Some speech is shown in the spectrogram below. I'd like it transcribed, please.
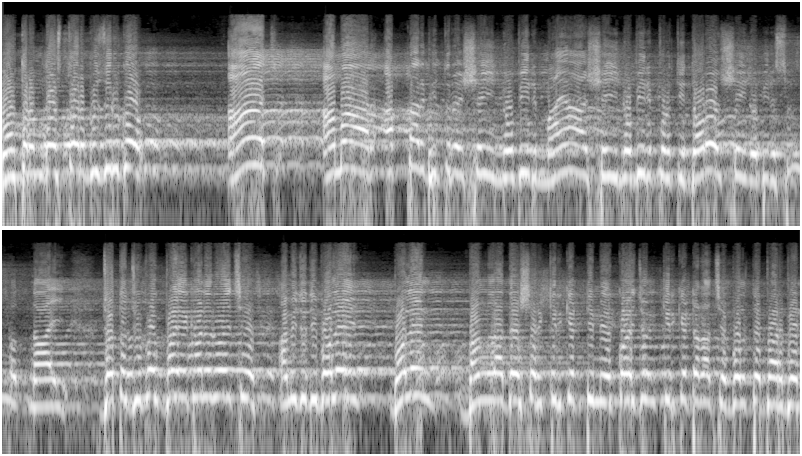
মহতরম দোস্তর বুজুর্গ, আজ আমার আপনার ভিতরে সেই নবীর মায়া, সেই নবীর প্রতি দরজ সেই নবীর সুন্নত নাই। যত যুবক ভাই এখানে রয়েছে, আমি যদি বলেন বলেন বাংলাদেশের ক্রিকেট টিমে কয়জন ক্রিকেটার আছে বলতে পারবেন?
